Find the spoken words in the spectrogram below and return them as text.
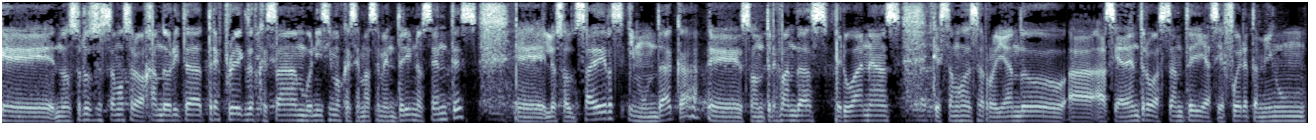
eh, nosotros estamos trabajando ahorita tres proyectos que están buenísimos que se llaman Cementerio Inocentes, eh, Los Outsiders y Mundaka. Eh, son tres bandas peruanas que estamos desarrollando a, hacia adentro bastante y hacia afuera también un,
